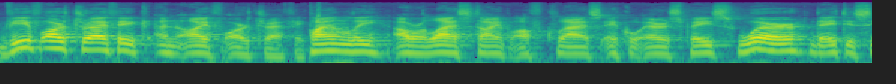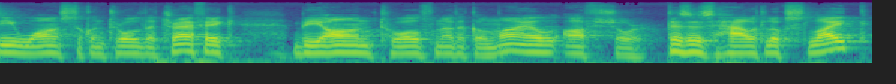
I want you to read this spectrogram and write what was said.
VFR traffic and IFR traffic. Finally our last type of class Echo airspace where the ATC wants to control the traffic beyond 12 nautical mile offshore. This is how it looks like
